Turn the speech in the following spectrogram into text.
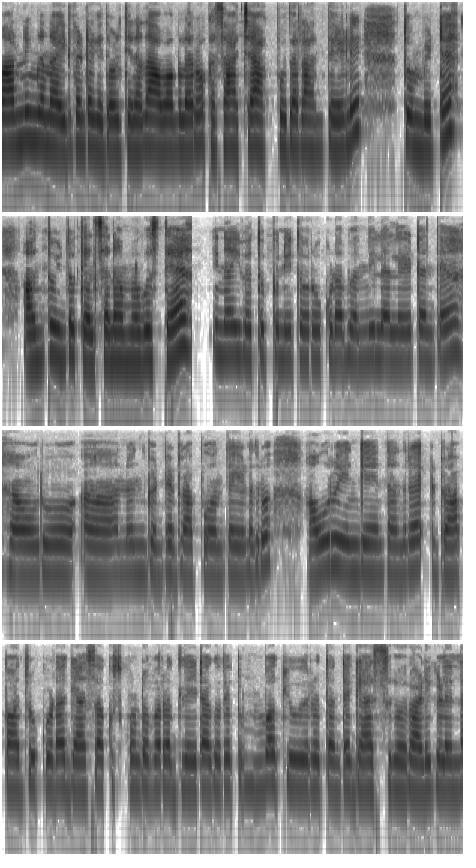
ಮಾರ್ನಿಂಗ್ ನಾನು ಐದು ಗಂಟೆಗೆ ಎದ್ದೊಳ್ತೀನಲ್ಲ ಆವಾಗ್ಲಾದ್ರು ಕಸ ಆಚೆ ಹಾಕ್ಬೋದಲ್ಲ ಅಂತೇಳಿ ತುಂಬಿಟ್ಟೆ. ಅಂತೂ ಇಂತೂ ಕೆಲಸನ ಮುಗಿಸ್ದೆ. ಇನ್ನು ಇವತ್ತು ಪುನೀತ್ ಅವರು ಕೂಡ ಬಂದಿಲ್ಲ ಲೇಟ್ ಅಂತೆ. ಅವರು ಹನ್ನೊಂದು ಗಂಟೆ ಡ್ರಾಪು ಅಂತ ಹೇಳಿದ್ರು. ಅವರು ಹೆಂಗೆ ಅಂತ ಅಂದರೆ ಡ್ರಾಪ್ ಆದರೂ ಕೂಡ ಗ್ಯಾಸ್ ಹಾಕಿಸ್ಕೊಂಡು ಬರೋದು ಲೇಟ್ ಆಗುತ್ತೆ. ತುಂಬ ಕ್ಯೂ ಇರುತ್ತಂತೆ ಗ್ಯಾಸ್ ಗಾಡಿಗಳೆಲ್ಲ.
